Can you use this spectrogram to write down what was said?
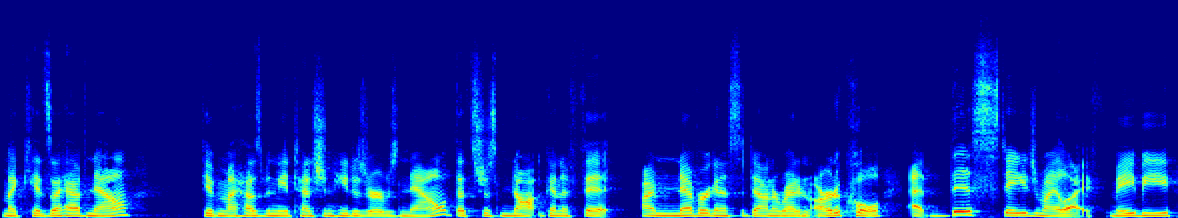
my kids I have now, giving my husband the attention he deserves now. That's just not going to fit. I'm never going to sit down and write an article at this stage of my life. Maybe."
